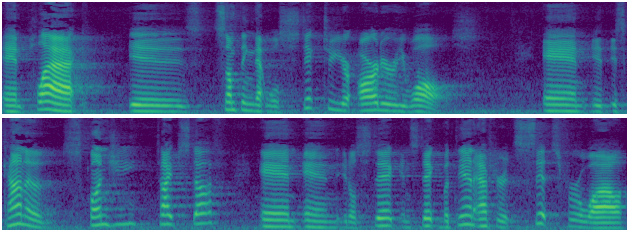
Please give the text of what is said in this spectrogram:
And plaque is something that will stick to your artery walls. And it, it's kind of spongy type stuff, and, and it'll stick and stick. But then after it sits for a while,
